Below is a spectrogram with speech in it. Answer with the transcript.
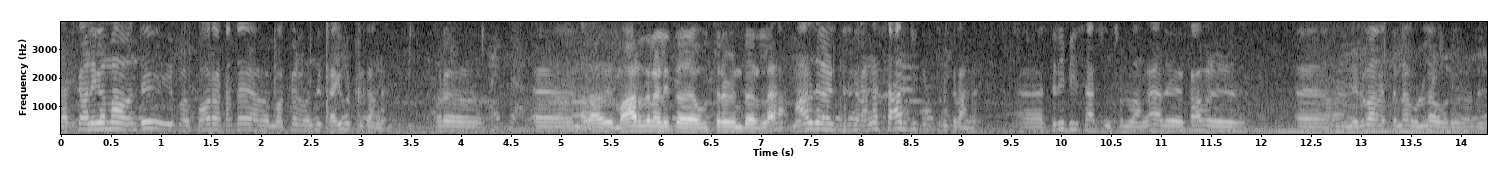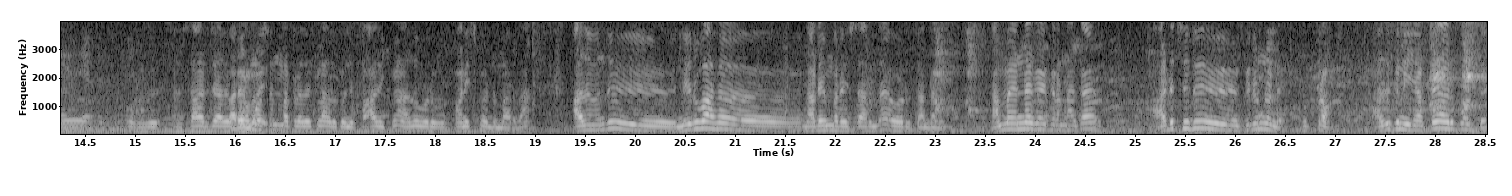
தற்காலிகமாக வந்து இப்போ போராட்டத்தை மக்கள் வந்து கைவிட்டிருக்காங்க. ஒரு அதாவது மாறுதல் அளித்த உத்தரவின் பேரில்? மாறுதல் அளிச்சிருக்கிறாங்க சார்ஜ் கொடுத்துருக்குறாங்க. திருப்பி சார்ஜ்னு சொல்லுவாங்க. அது காவல் நிர்வாகத்தில் உள்ள ஒரு அது ஒரு இது. அது சார்ஜ் அது. ப்ரொமோஷன் மற்றதுக்கெலாம் அது கொஞ்சம் பாதிக்கும். அது ஒரு பனிஷ்மெண்ட் மாதிரி தான் அது வந்து நிர்வாக நடைமுறை சார்ந்த ஒரு தண்டனை. நம்ம என்ன கேட்குறோன்னாக்கா அடிச்சது கிரிமினல் குற்றம். அதுக்கு நீ எஃப்ஐஆர் போட்டு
